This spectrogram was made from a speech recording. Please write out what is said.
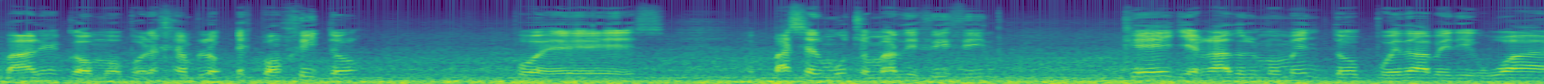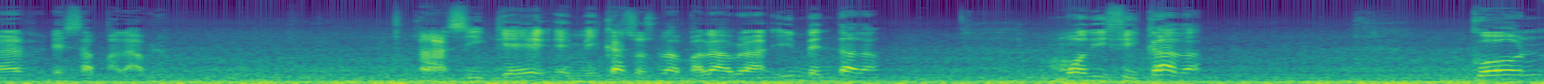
¿vale? Como por ejemplo esponjito, pues va a ser mucho más difícil que llegado el momento pueda averiguar esa palabra. Así que en mi caso es una palabra inventada, modificada, con,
